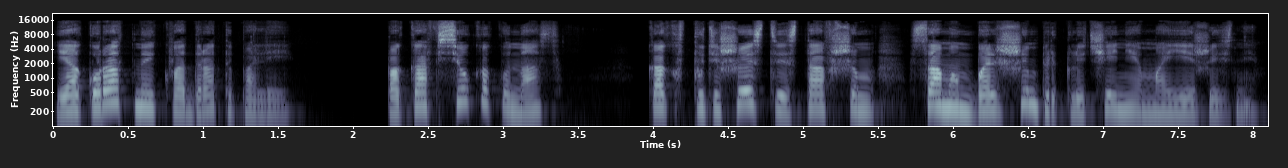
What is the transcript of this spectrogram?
и аккуратные квадраты полей. Пока все как у нас, как в путешествии, ставшем самым большим приключением моей жизни.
